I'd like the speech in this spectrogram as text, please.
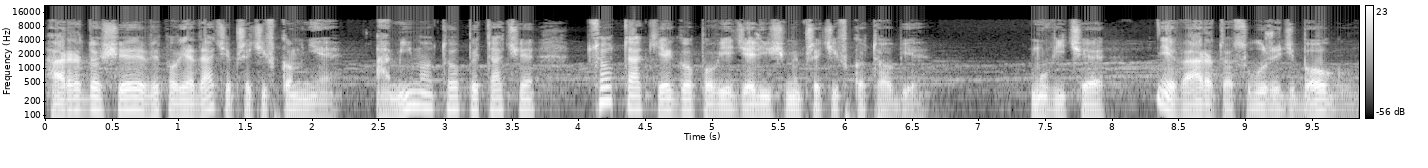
Hardo się wypowiadacie przeciwko mnie, a mimo to pytacie, co takiego powiedzieliśmy przeciwko Tobie. Mówicie, nie warto służyć Bogu.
